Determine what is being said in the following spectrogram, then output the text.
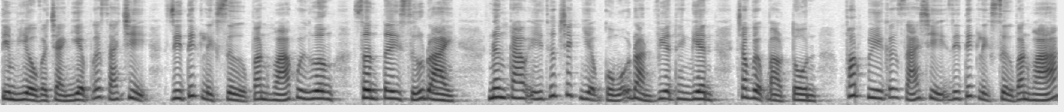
tìm hiểu và trải nghiệm các giá trị, di tích lịch sử, văn hóa quê hương Sơn Tây xứ đoài, nâng cao ý thức trách nhiệm của mỗi đoàn viên thanh niên trong việc bảo tồn, phát huy các giá trị di tích lịch sử văn hóa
